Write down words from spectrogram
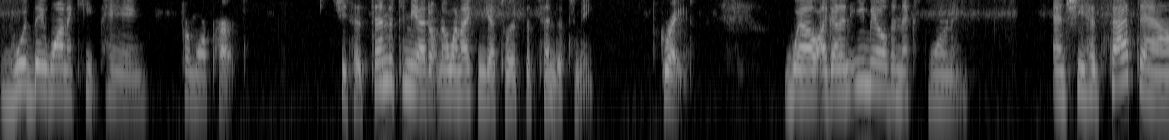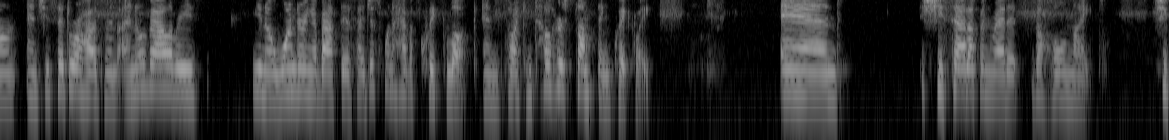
Would they want to keep paying for more parts? She said, Send it to me. I don't know when I can get to it, but send it to me. Great. Well, I got an email the next morning, and she had sat down and she said to her husband, "I know Valerie's, you know, wondering about this. I just want to have a quick look, and so I can tell her something quickly." And she sat up and read it the whole night. She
